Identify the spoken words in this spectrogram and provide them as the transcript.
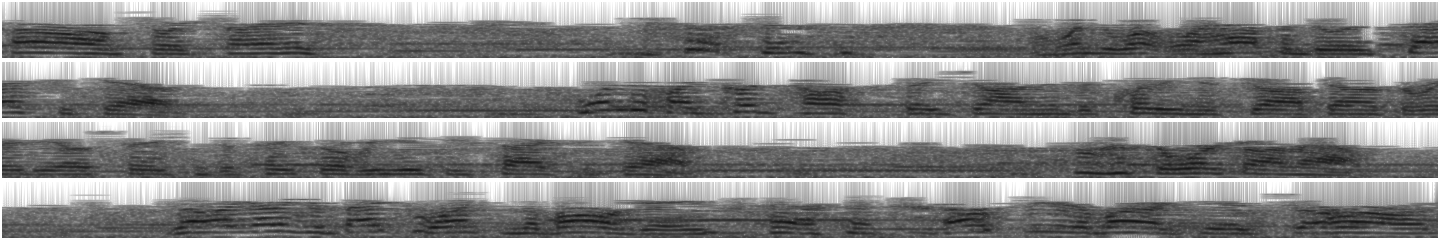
Oh, I'm so excited. I wonder what will happen to his taxi cab. I wonder if I could talk Big John into quitting his job down at the radio station to take over Yuki's taxi cab. I'll have to work on that. Well, I gotta get back to watching the ball game. I'll see you tomorrow, kids. So long.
